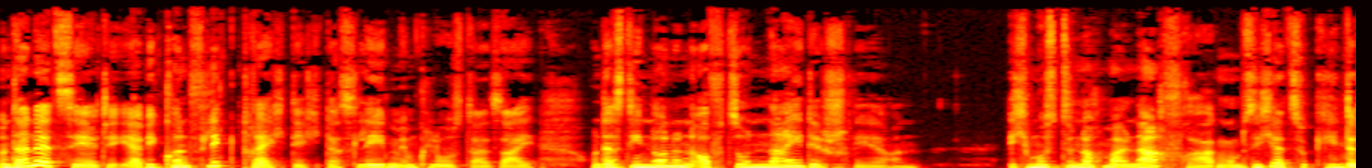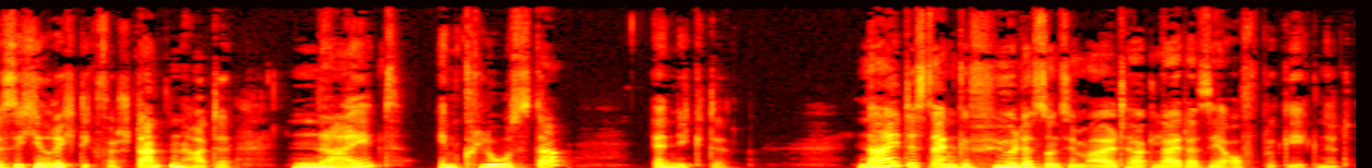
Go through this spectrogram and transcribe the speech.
Und dann erzählte er, wie konfliktträchtig das Leben im Kloster sei und dass die Nonnen oft so neidisch wären. Ich musste nochmal nachfragen, um sicherzugehen, dass ich ihn richtig verstanden hatte. Neid im Kloster? Er nickte. Neid ist ein Gefühl, das uns im Alltag leider sehr oft begegnet.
